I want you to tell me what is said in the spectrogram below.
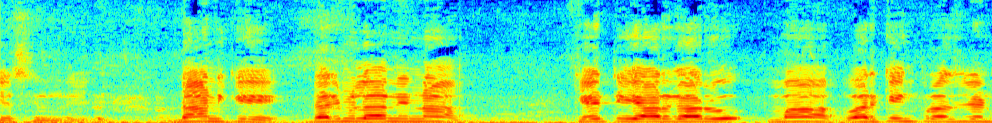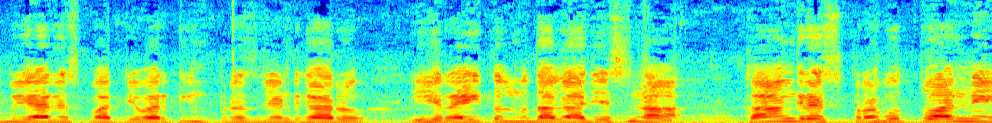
చేసింది. దానికి ధర్మిలా నిన్న కేటీఆర్ గారు మా working president BRS party working president గారు ఈ రైతులను దగా చేసిన కాంగ్రెస్ ప్రభుత్వాన్ని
